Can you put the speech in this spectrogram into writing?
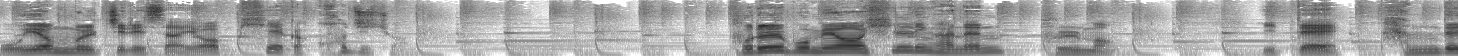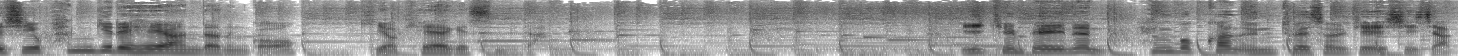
오염물질이 쌓여 피해가 커지죠. 불을 보며 힐링하는 불멍. 이때 반드시 환기를 해야 한다는 거 기억해야겠습니다. 이 캠페인은 행복한 은퇴 설계의 시작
